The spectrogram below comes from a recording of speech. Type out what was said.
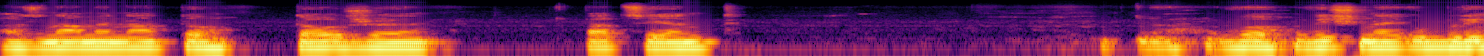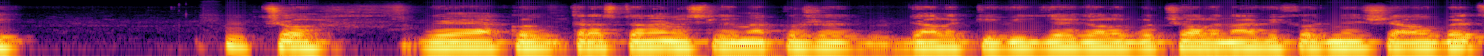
a znamená to to, že pacient vo vyšnej ubli, čo je ako, teraz to nemyslím ako, že ďaleký vidiek alebo čo, ale najvýchodnejšia obec,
